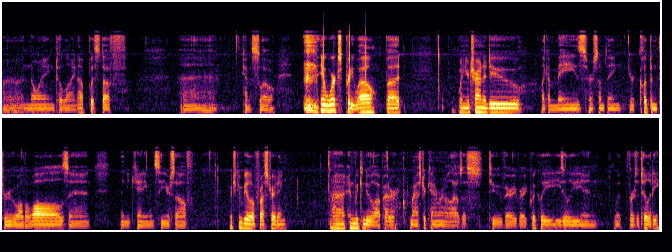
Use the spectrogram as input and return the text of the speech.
uh, annoying to line up with stuff uh, kind of slow. it works pretty well, but when you're trying to do like a maze or something, you're clipping through all the walls and then you can't even see yourself, which can be a little frustrating. Uh, and we can do a lot better. Master camera allows us to very, very quickly, easily, and with versatility,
